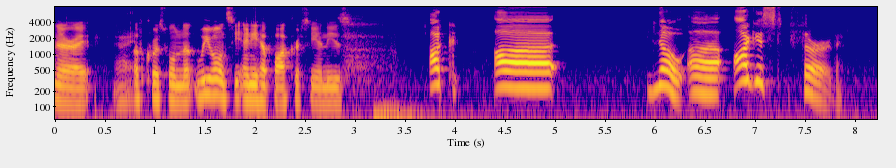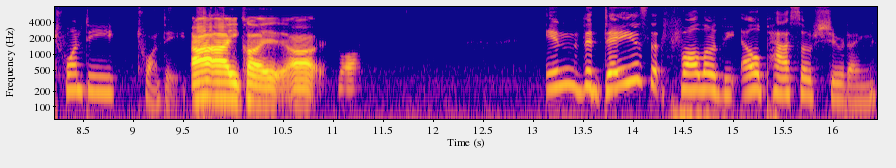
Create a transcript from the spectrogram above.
All right. All right. Of course, we'll no- we won't see any hypocrisy in these. Oc- uh no, uh August 3rd, 2020. Ah, uh, you call it. Uh, well, In the days that followed the El Paso shooting,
